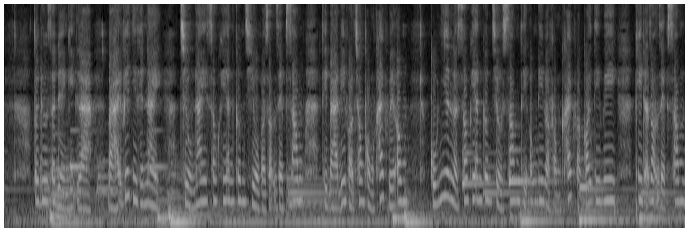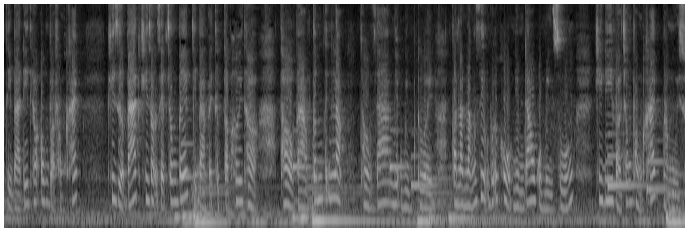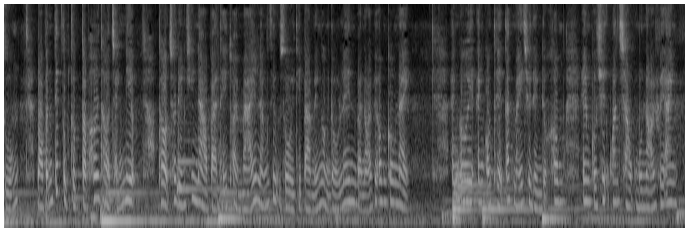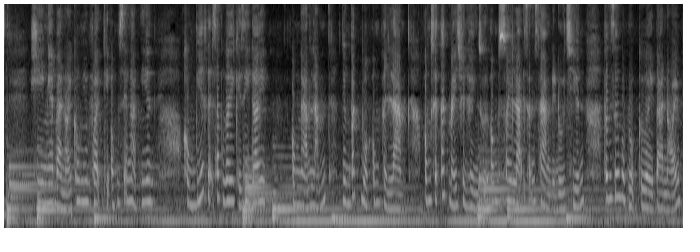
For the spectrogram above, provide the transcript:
Tôi đưa ra đề nghị là, bà hãy viết như thế này. Chiều nay sau khi ăn cơm chiều và dọn dẹp xong thì bà đi vào trong phòng khách với ông. Cố nhiên là sau khi ăn cơm chiều xong thì ông đi vào phòng khách và coi tivi khi đã dọn dẹp xong thì bà đi theo ông vào phòng khách. Khi rửa bát, khi dọn dẹp trong bếp thì bà phải thực tập hơi thở. Thở vào tâm tĩnh lặng thở ra miệng mỉm cười và làm lắng dịu nỗi khổ niềm đau của mình xuống. Khi đi vào trong phòng khách bà ngồi xuống bà vẫn tiếp tục thực tập hơi thở chánh niệm. Thở cho đến khi nào bà thấy thoải mái lắng dịu rồi thì bà mới ngẩng đầu lên và nói với ông câu này. Anh ơi, anh có thể tắt máy truyền hình được không? Em có chuyện quan trọng muốn nói với anh. Khi nghe bà nói câu như vậy thì ông sẽ ngạc nhiên. Không biết lại sắp gây cái gì đây? Ông ngán lắm Nhưng bắt buộc ông phải làm Ông sẽ tắt máy truyền hình rồi ông xoay lại sẵn sàng để đối chiến. Vẫn giữ một nụ cười bà nói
